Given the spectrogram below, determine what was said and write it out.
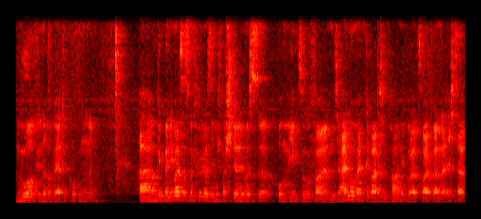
nur auf innere Werte gucken. Ne? Äh, gibt mir niemals das Gefühl, dass ich mich verstellen müsste, um ihm zu gefallen. Nicht einen Moment gerate ich in Panik oder Zweifel an der Echtheit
